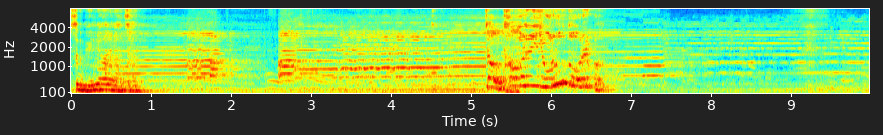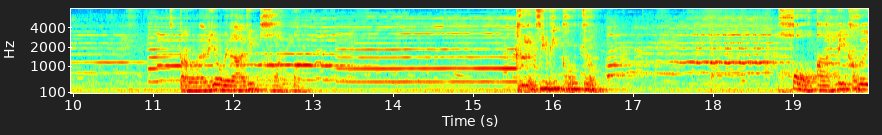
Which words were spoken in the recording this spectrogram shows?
สุริยาราชันเจ้าทำอะไรอยู่รู้ ดระยะเวลาที่ผ่านมาครึ่งชีวิตของเจ้าพ่ออาจไม่เคย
